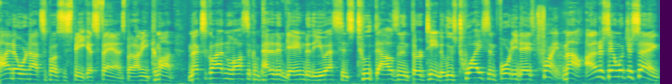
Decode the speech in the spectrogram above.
I know we're not supposed to speak as fans, but I mean, come on. Mexico hadn't lost a competitive game to the U.S. since 2013. To lose twice in 40 days. Fine. Now, I understand what you're saying.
